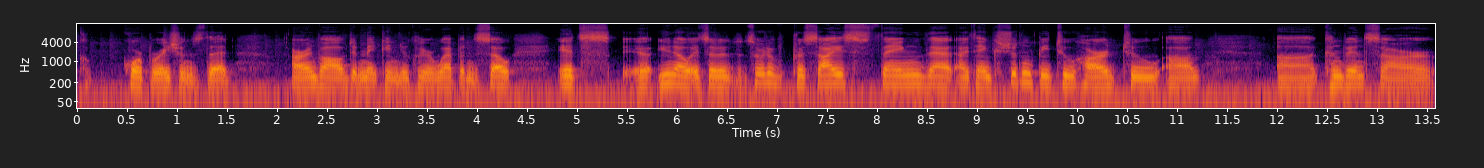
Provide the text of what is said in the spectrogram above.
co- corporations that are involved in making nuclear weapons. So it's uh, you know it's a sort of precise thing that I think shouldn't be too hard to. Um, uh, convince our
